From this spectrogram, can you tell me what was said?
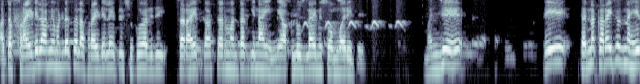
आता फ्रायडेला आम्ही म्हटलं चला फ्रायडेला येतील. शुक्रवारी सर आहेत का? सर म्हणतात की नाही मी अकलूजला आहे मी सोमवारीच आहे म्हणजे ते त्यांना करायचंच नाही हे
